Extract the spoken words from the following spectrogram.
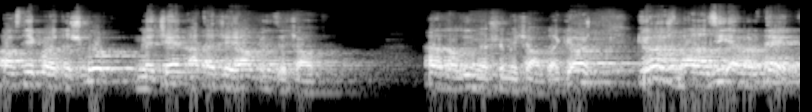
pas një kohe të shkurt, me qenë ata që japin zeqat. Edhe dallimi është shumë i qartë. Dhe kjo është, kjo është barazi e vërtetë.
